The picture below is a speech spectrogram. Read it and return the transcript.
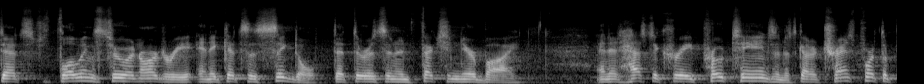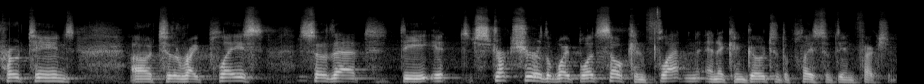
that's flowing through an artery and it gets a signal that there is an infection nearby. And it has to create proteins and it's got to transport the proteins uh, to the right place so that the it, structure of the white blood cell can flatten and it can go to the place of the infection.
